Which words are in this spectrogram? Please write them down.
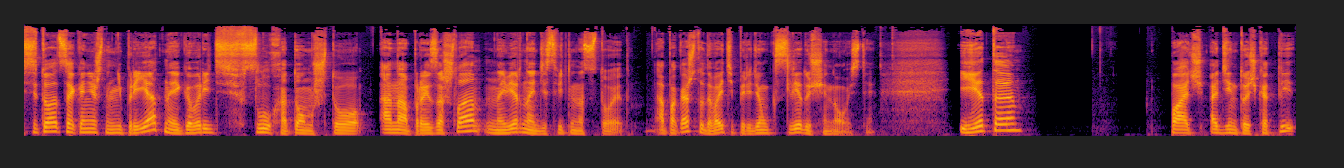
ситуация, конечно, неприятная, и говорить вслух о том, что она произошла, наверное, действительно стоит. А пока что давайте перейдем к следующей новости. И это патч 1.3,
